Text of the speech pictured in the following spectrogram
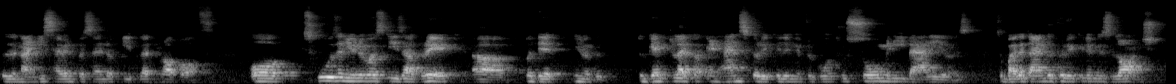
to the ninety seven percent of people that drop off? Or schools and universities are great, uh, but they, you know, the, to get to like an enhanced curriculum, you have to go through so many barriers. So by the time the curriculum is launched,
